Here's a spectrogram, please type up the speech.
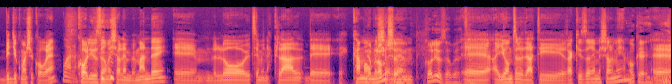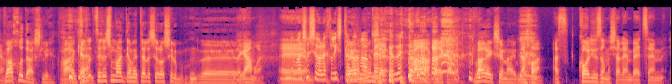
בדיוק מה שקורה. וואלה. כל יוזר משלם ב-Monday, uh, ללא יוצא מן הכלל, בכמה הוא לא משלם. משלם, כל יוזר בעצם. Uh, היום זה לדעתי רק יוזרים משלמים. אוקיי, uh, זה כבר חודש לי. כבר, כן. צריך לשמוע גם את אלה שלא שילמו. זה... לגמרי. משהו שהולך להשתנות כן, מהפרק הזה. כבר מהפרק הבא. כבר זה. נכון, אז כל יוזר משלם בעצם, uh,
